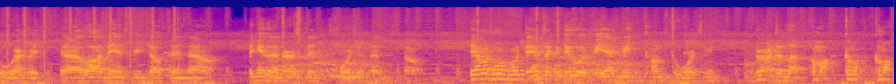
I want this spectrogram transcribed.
Ooh, actually, yeah, a lot of damage to be dealt in now. Thinking the nurse did poison then, so. See how much more, damage I can do if he actually comes towards me? 300 left. Come on, come on, come on,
